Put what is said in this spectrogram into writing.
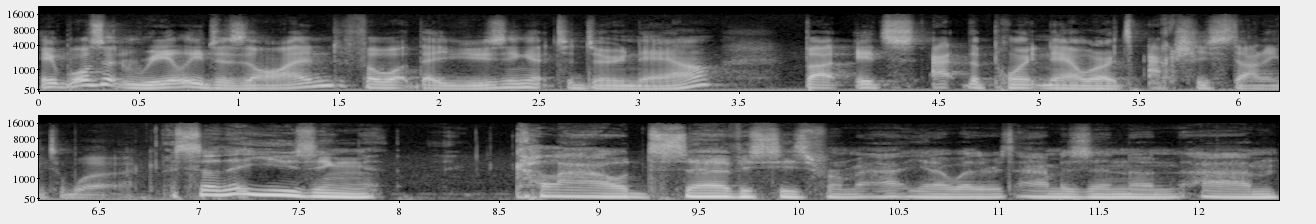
it wasn't really designed for what they're using it to do now, but it's at the point now where it's actually starting to work. So they're using cloud services from uh, you know whether it's Amazon and um,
